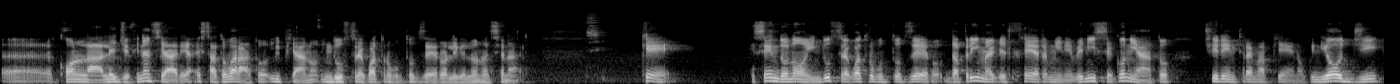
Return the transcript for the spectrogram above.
eh, con la legge finanziaria, è stato varato il piano Industria 4.0 a livello nazionale, sì. che essendo noi Industria 4.0 da prima che il termine venisse coniato, ci rientriamo a pieno. Quindi oggi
